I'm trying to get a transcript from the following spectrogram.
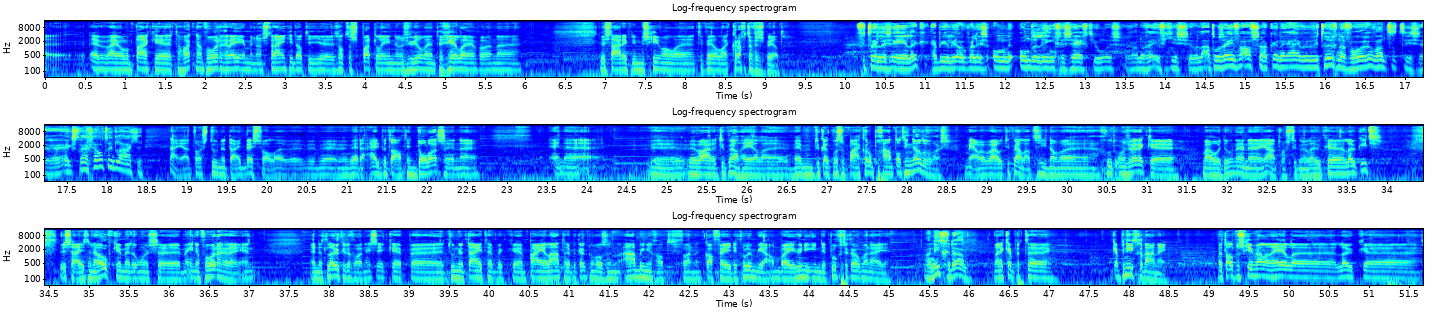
hebben wij wel een paar keer te hard naar voren gereden met een strijdje dat hij zat te spartelen in ons wiel en te gillen. En van, dus daar heeft hij misschien wel te veel krachten verspeeld. Vertel eens eerlijk, hebben jullie ook wel eens onderling gezegd... jongens, we gaan nog eventjes, we laten ons even afzakken... en dan rijden we weer terug naar voren, want het is uh, extra geld in het laadje. Nou ja, het was toen de tijd best wel. we, we, we, werden uitbetaald in dollars en... Uh, en uh, we, we, waren natuurlijk wel heel... we hebben natuurlijk ook wel eens een paar keer opgegaan tot hij nodig was. Maar ja, we wouden natuurlijk wel laten zien dat we goed ons werk wouden doen. En ja, het was natuurlijk een leuk, leuk iets. Dus hij is een hoop keer met ons mee naar voren gereden. En, en het leuke ervan is, ik heb, uh, toen de tijd heb ik, een paar jaar later heb ik ook nog wel eens een aanbieding gehad van een Café de Columbia om bij hun in de ploeg te komen rijden. Maar niet gedaan? Maar ik heb het, uh, ik heb het niet gedaan, nee. Het had misschien wel een heel uh, leuk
